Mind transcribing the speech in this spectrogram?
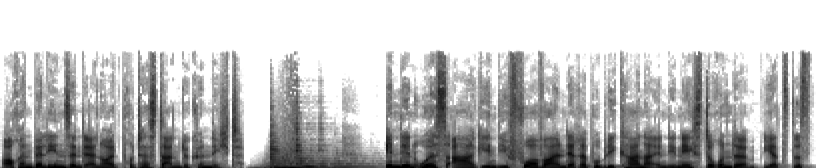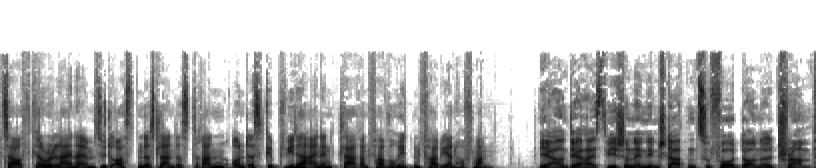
Auch in Berlin sind erneut Proteste angekündigt. In den USA gehen die Vorwahlen der Republikaner in die nächste Runde. Jetzt ist South Carolina im Südosten des Landes dran und es gibt wieder einen klaren Favoriten, Fabian Hoffmann. Ja, und der heißt wie schon in den Staaten zuvor Donald Trump.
